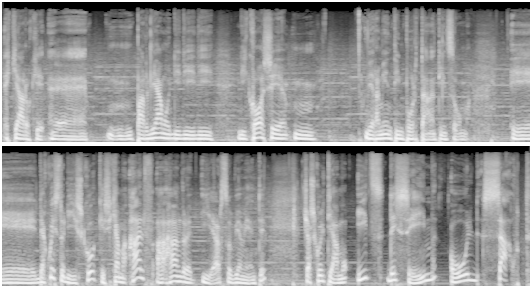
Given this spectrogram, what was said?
è chiaro che eh, mh, parliamo di, di, di, di cose mh, veramente importanti, insomma. E da questo disco, che si chiama Half a Hundred Years, ovviamente, ci ascoltiamo It's the Same Old South.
